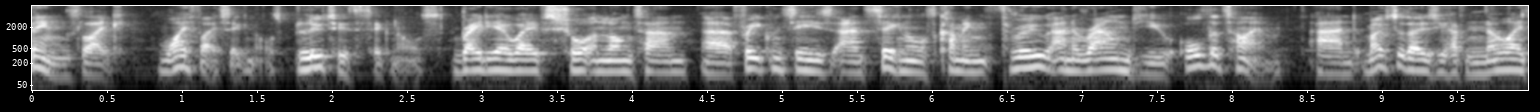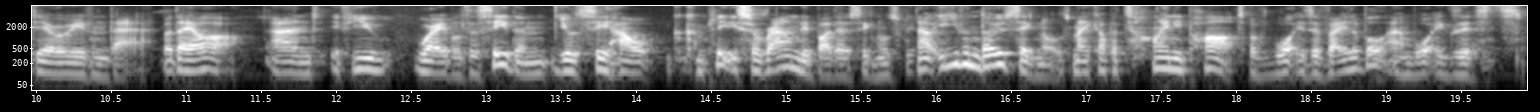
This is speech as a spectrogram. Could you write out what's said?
things like Wi-Fi signals, Bluetooth signals, radio waves, short and long term, uh, frequencies and signals coming through and around you all the time. And most of those you have no idea are even there, but they are. And if you were able to see them, you'll see how completely surrounded by those signals. Now, even those signals make up a tiny part of what is available and what exists.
